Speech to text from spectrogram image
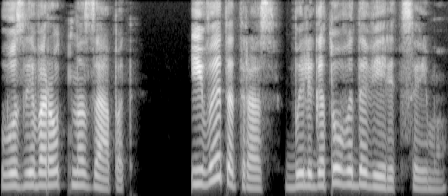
возле ворот на запад, и в этот раз были готовы довериться ему.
